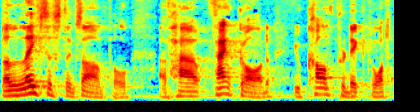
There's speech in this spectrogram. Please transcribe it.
the latest example of how, thank God, you can't predict what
